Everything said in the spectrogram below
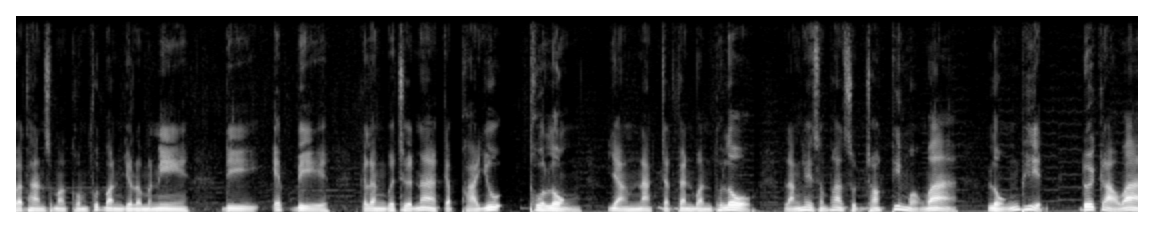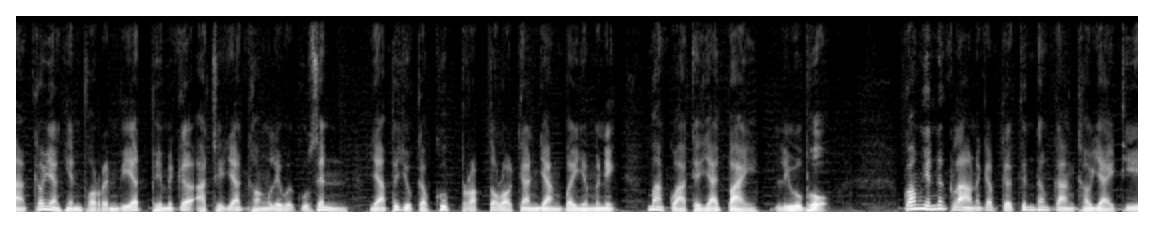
ประธานสมาคมฟุตบอลเยอรมนี DFB ำลังเผชิญหน้ากับพายุทัวลง อย่างหนักจากแฟนบอลทั่วโลก หลังให้สัมภาษณ์สุดช็อกที่มองว่าหลงผิด โดยกล่าวว่าเขาอยากเห็นฟอร์เรนเวียตเพย์เมเกอร์อัจฉริยะของเลเวอร์คูเซนย้ายไปอยู่กับคู่ปรับตลอดการอย่างไบเยอร์มินิกมากกว่าจะย้ายไปลิเวอร์พูลความเห็นดังกล่าวนะครับเกิดขึ้นท่ามกลางข่าวใหญ่ที่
